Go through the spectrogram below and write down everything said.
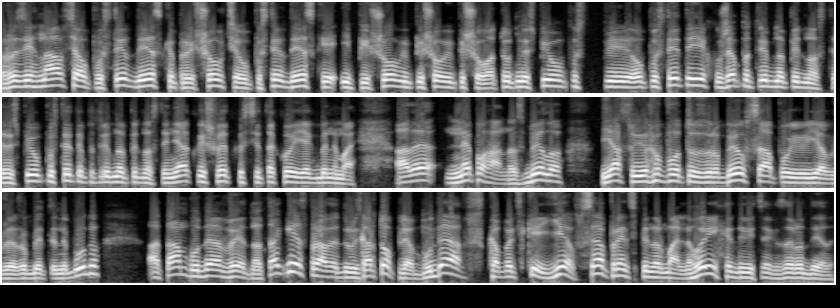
Розігнався, опустив диски, прийшов чи опустив диски і пішов, і пішов, і пішов. А тут не спів опустити їх, вже потрібно підносити. Не спів опустити, потрібно підносити. Ніякої швидкості такої, якби немає. Але непогано збило. Я свою роботу зробив, сапою я вже робити не буду. А там буде видно. Такі справи, друзі. Картопля буде, кабачки є, все в принципі нормально. Горіхи, дивіться, як зародили.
